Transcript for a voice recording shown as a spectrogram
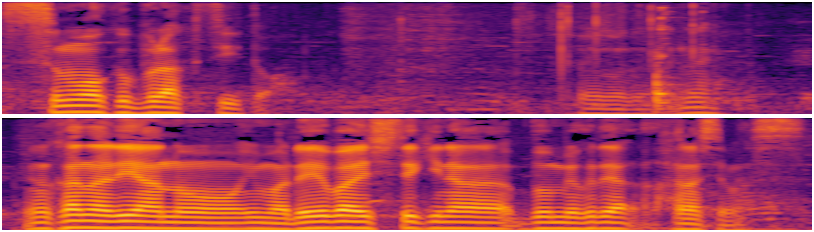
スモークブラックティーと。ということでね。かなりあの今霊媒師的な文脈で話してます。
